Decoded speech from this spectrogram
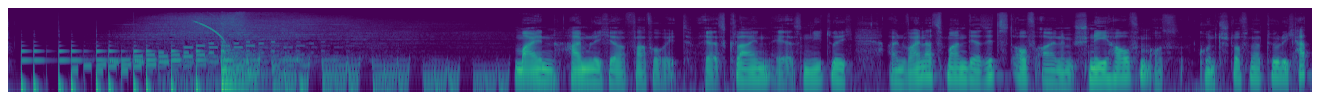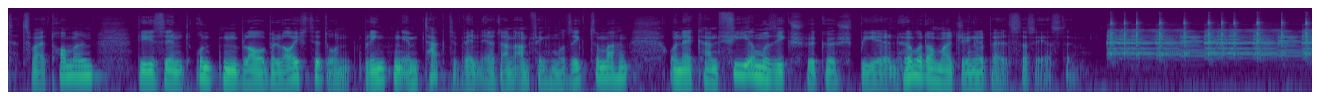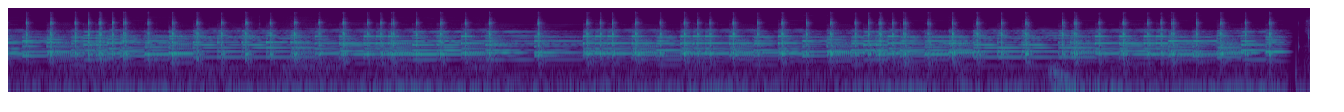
Mein heimlicher Favorit. Er ist klein, er ist niedlich. Ein Weihnachtsmann, der sitzt auf einem Schneehaufen aus Kunststoff natürlich, hat zwei Trommeln, die sind unten blau beleuchtet und blinken im Takt, wenn er dann anfängt Musik zu machen. Und er kann vier Musikstücke spielen. Hören wir doch mal Jingle Bells, das erste.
